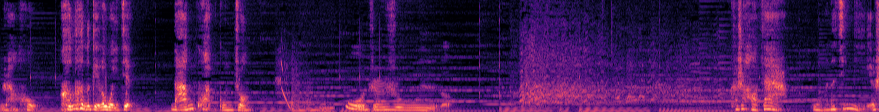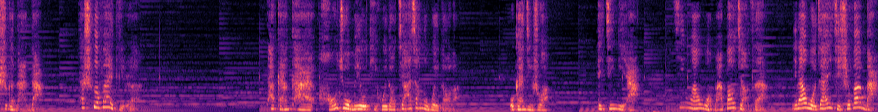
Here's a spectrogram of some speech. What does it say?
然后。狠狠地给了我一件男款工装，我真是无语了。可是好在啊，我们的经理是个男的，他是个外地人。他感慨好久没有体会到家乡的味道了。我赶紧说：“哎，经理啊，今晚我妈包饺子，你来我家一起吃饭吧。”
